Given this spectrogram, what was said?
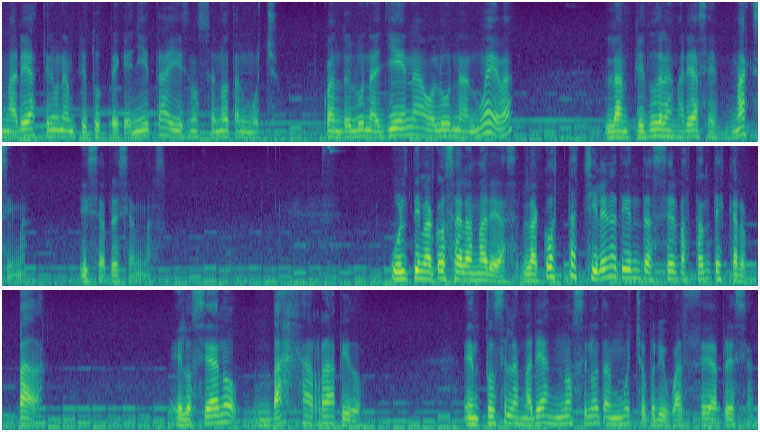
mareas tienen una amplitud pequeñita y no se notan mucho. Cuando hay luna llena o luna nueva, la amplitud de las mareas es máxima y se aprecian más. Última cosa de las mareas. La costa chilena tiende a ser bastante escarpada. El océano baja rápido. Entonces las mareas no se notan mucho, pero igual se aprecian.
